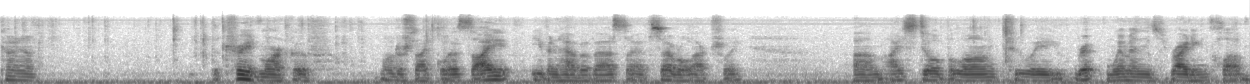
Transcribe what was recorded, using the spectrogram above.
kind of the trademark of motorcyclists. I even have a vest. I have several actually. Um, I still belong to a women's riding club.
